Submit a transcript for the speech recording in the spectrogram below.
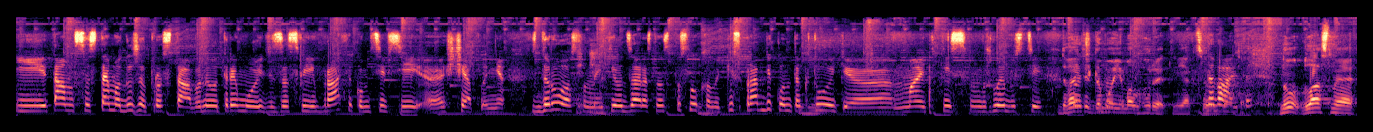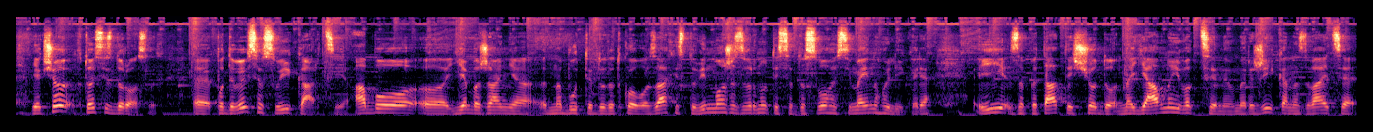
і там система дуже проста. Вони отримують за своїм графіком ці всі е, щеплення. З дорослими, які от зараз нас послухали, які справді контактують, е, мають якісь можливості. Давайте дамо їм алгоритм, як це Давайте. робити. Ну, власне, якщо хтось із дорослих подивився в своїй картці або е, є бажання набути додаткового захисту, він може звернутися до свого сімейного лікаря і запитати щодо наявної вакцини в мережі, яка називається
